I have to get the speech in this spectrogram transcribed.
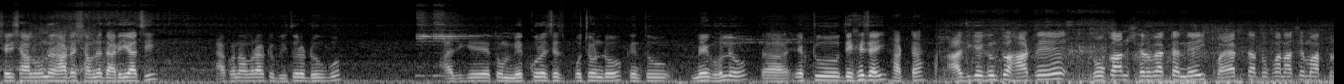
সেই শালবনের হাটের সামনে দাঁড়িয়ে আছি। এখন আমরা একটু ভিতরে ঢুকবো। আজকে তো মেঘ করেছে প্রচণ্ড, কিন্তু মেঘ হলেও, তা একটু দেখে যাই হাটটা। আজকে কিন্তু হাটে দোকান সেরকম একটা নেই, কয়েকটা দোকান আছে মাত্র।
